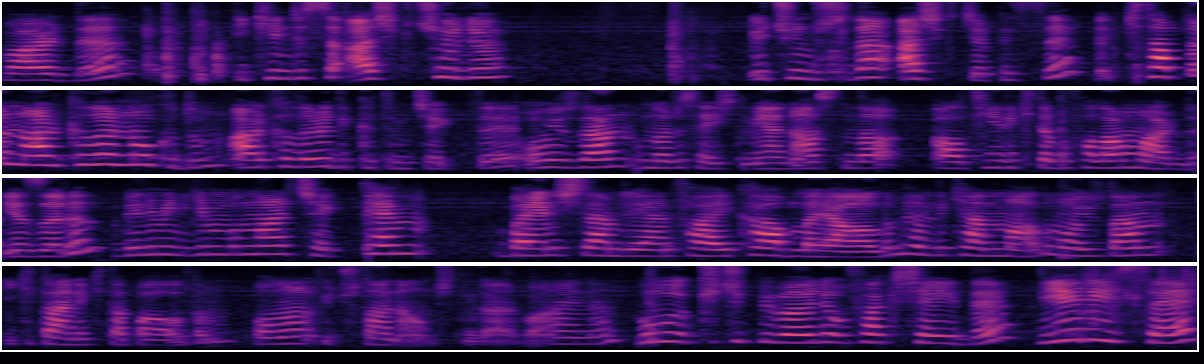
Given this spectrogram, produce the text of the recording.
vardı. İkincisi Aşk Çölü. Üçüncüsü de Aşk Cephesi. Kitapların arkalarını okudum. Arkaları dikkatimi çekti. O yüzden bunları seçtim. Yani aslında 6-7 kitabı falan vardı yazarın. Benim ilgimi bunlar çekti. Hem Bayan İşlemci yani Faika ablaya aldım hem de kendime aldım. O yüzden iki tane kitap aldım. Ona üç tane almıştım galiba aynen. Bu küçük bir böyle ufak şeydi. Diğeri ise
